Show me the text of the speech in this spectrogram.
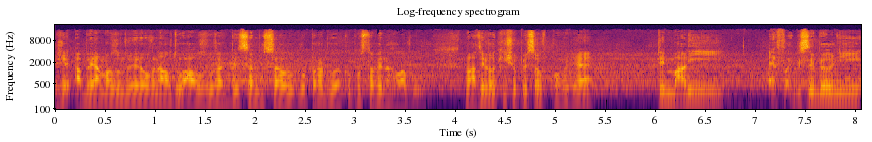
že aby Amazon vyrovnal tu Alzu, tak by se musel opravdu jako postavit na hlavu. No a ty velké shopy jsou v pohodě. Ty malý, flexibilní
